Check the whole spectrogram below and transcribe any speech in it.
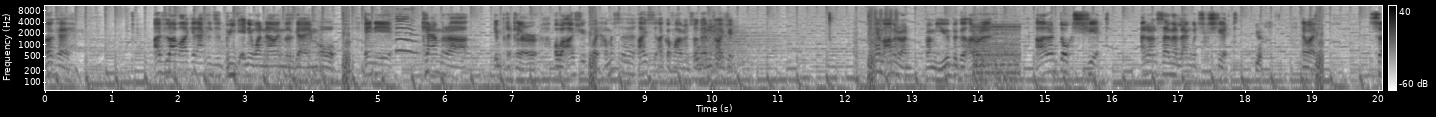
Okay. I love I can actually just beat anyone now in this game or any camera in particular. Oh, well, I should. Wait, how much? Uh, I I got five minutes, so that means I should. Hey, I'm gonna run from you because I don't. I don't talk shit. I don't understand the language shit. Yes. Anyway, so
